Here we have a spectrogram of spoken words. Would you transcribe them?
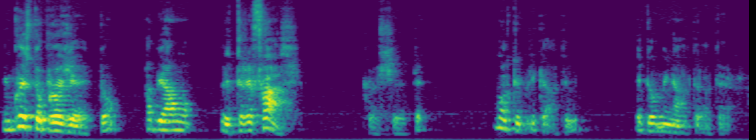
In questo progetto abbiamo le tre fasi. Crescete, moltiplicatevi e dominate la terra.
